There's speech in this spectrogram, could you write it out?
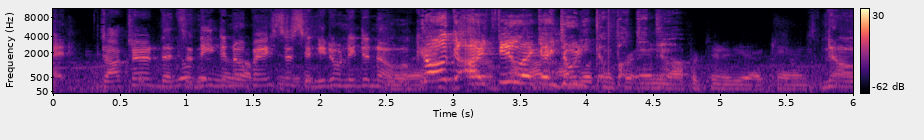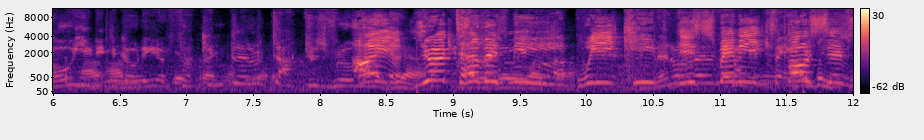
it- doctor, that's a You'll get need to know basis, and you don't need to know. Okay. Doug, I feel like I I'm don't need to looking for fucking any know. opportunity I can. No, you I- need to I'm go to your fucking little doctor's room. I, Yeah. you're telling me Yeah. we keep Little this many explosives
